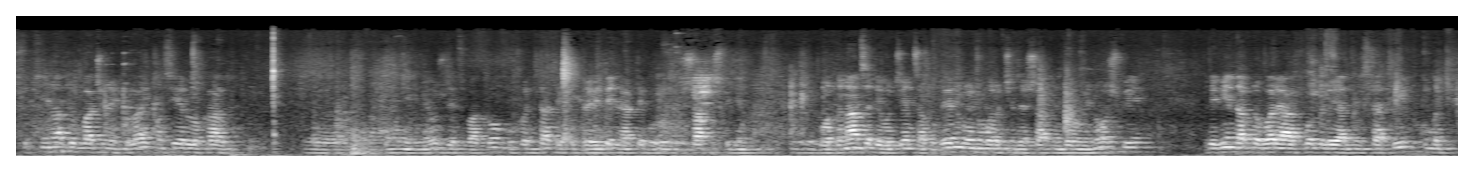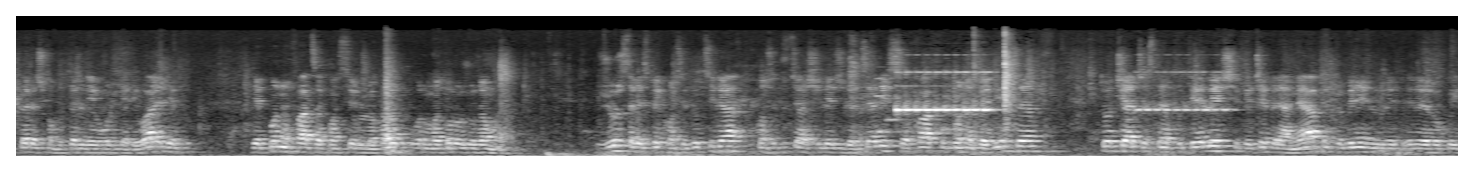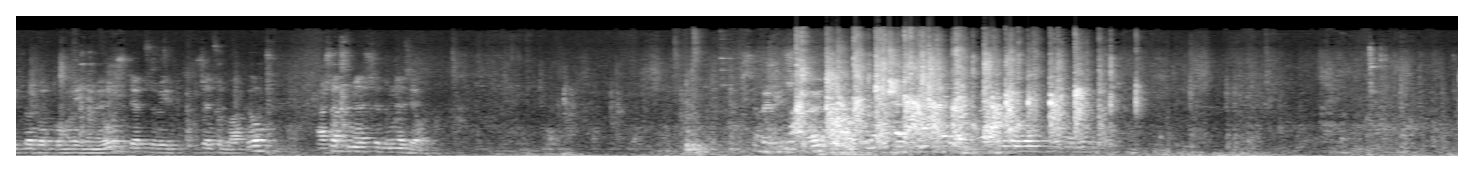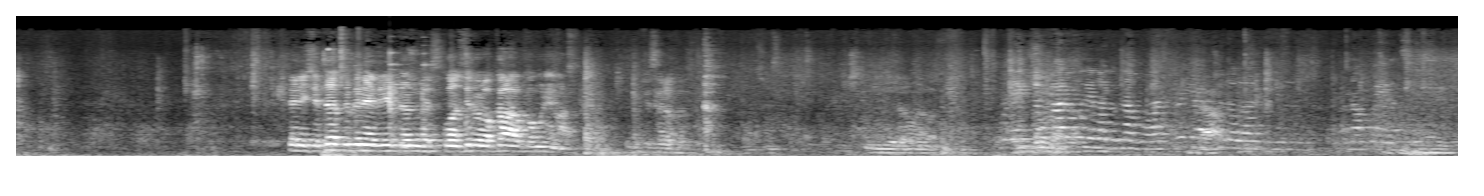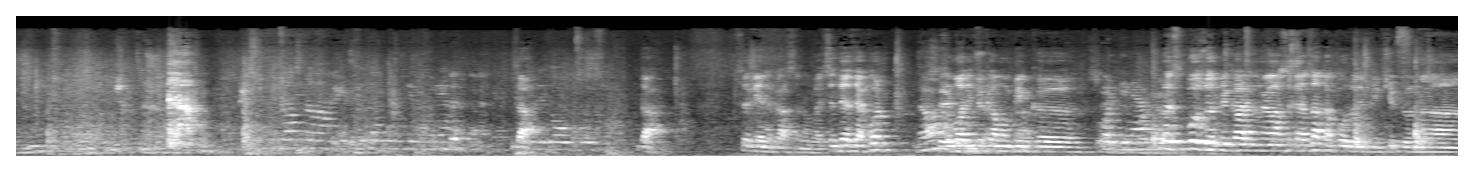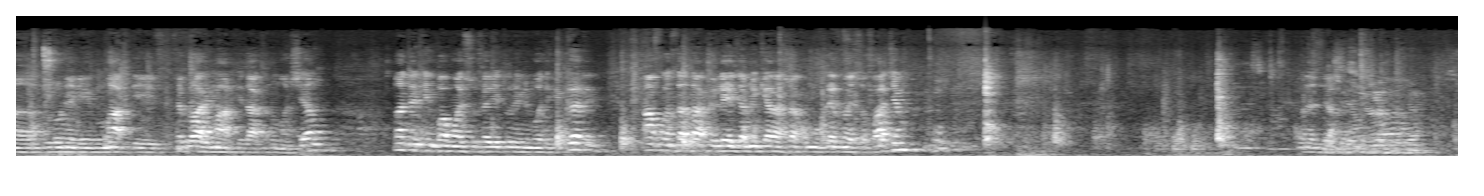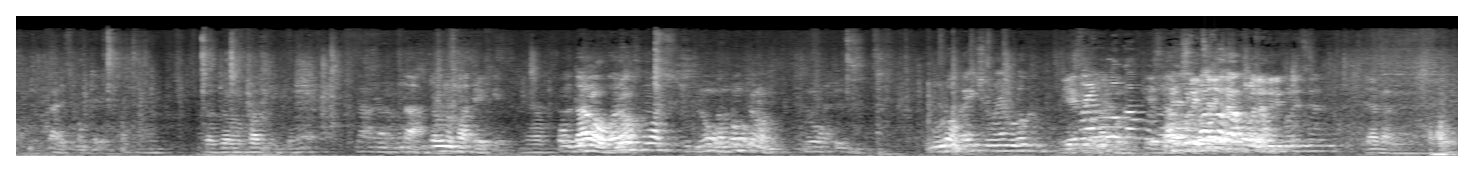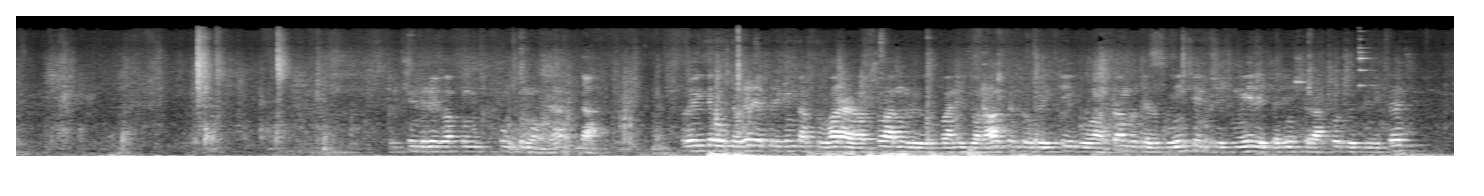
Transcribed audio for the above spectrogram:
Subținatul Baciu Nicolae, consilier local uh, al Comunei meu, județul Bacău, în conformitate cu prevederile articolului 17 din Ordonanța de Urgență a Guvernului, numărul 57 în 2019, privind aprobarea codului administrativ cu modificările și completările ulterioare, de, depun în fața Consiliului Local următorul jurământ. Jur să respect Constituția, Constituția și legile țării, să fac cu bună credință tot ceea ce stă în puterile și priceperea mea pentru binele locuitorilor Comunei Nemeu, județului, județul Bacău, așa să merge Dumnezeu. Felicitări și bine venit în Consiliul Local al Comunei noastre. Un exemplar rămâne la dumneavoastră, iar Da. celălalt înapoiați. Doamna, este domnul primăria. Da. Cele două poziții. Da. Să vină ca să nu mai. Sunteți de acord? Da. Să modificăm un pic uh, Ordinea. răspunsuri pe care dumneavoastră le-ați dat acordul de principiu în uh, lunile martie, februarie-martie, dacă nu mă înșel. Între timp am mai suferit unele modificări. Am constatat că legea nu e chiar așa cum vrem noi să o facem. Bună ziua! Care sunt punctele? Sau domnul Patrick, nu? Da, domnul Patrick. Punctul Da, nou, vă rog nu? frumos. La punctul nou. Un loc aici, nu e un loc? Mai e un loc acolo. Da, fac loc acolo. Trecem direct la punct- punctul nou, da? Da. Proiect de hotărâre privind aprobarea planului urbanist zonal pentru obiectivul ansamblu de locuințe, împrejmuire, cerințe și raport de utilități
